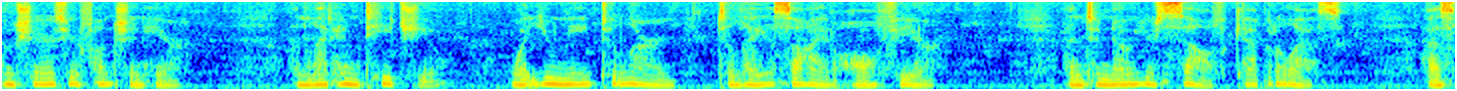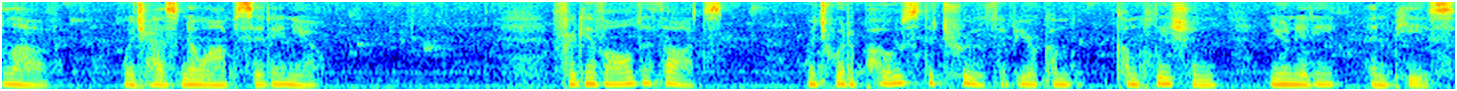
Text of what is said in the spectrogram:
who shares your function here and let Him teach you what you need to learn to lay aside all fear and to know yourself, capital S, as love, which has no opposite in you. Forgive all the thoughts which would oppose the truth of your com- completion, unity, and peace.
